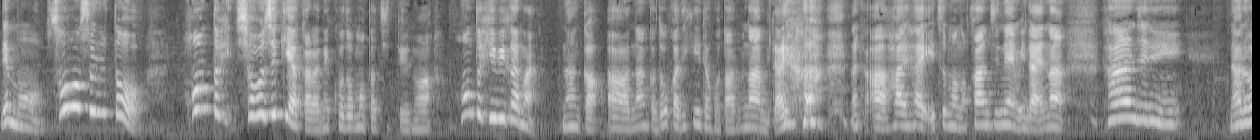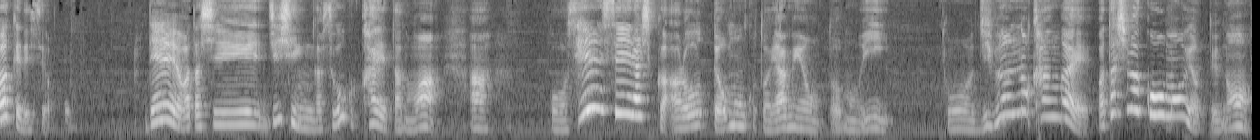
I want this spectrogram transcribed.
でもそうすると本当正直やからね子供たちっていうのは本当響かない。なんかあなんかどっかで聞いたことあるなみたいな。なんかあはいはいいつもの感じねみたいな感じになるわけですよ。で私自身がすごく変えたのはあこう先生らしくあろうって思うことをやめようと思いこう自分の考え私はこう思うよっていうのを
